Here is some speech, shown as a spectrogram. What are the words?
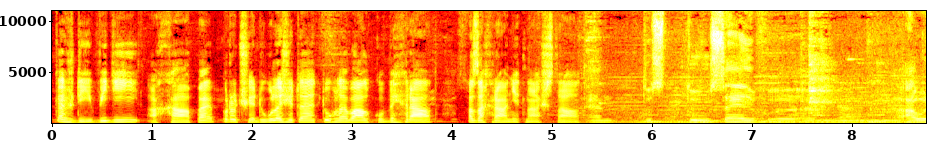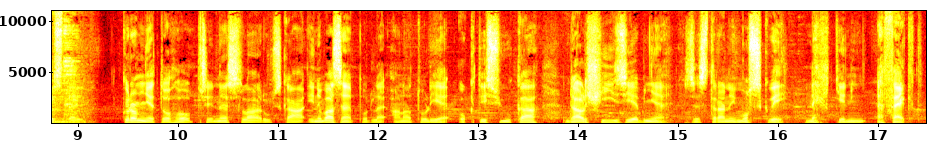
Každý vidí a chápe, proč je důležité tuhle válku vyhrát a zachránit náš stát. Kromě toho přinesla ruská invaze podle Anatolie Oktysiuka další zjevně ze strany Moskvy nechtěný efekt.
